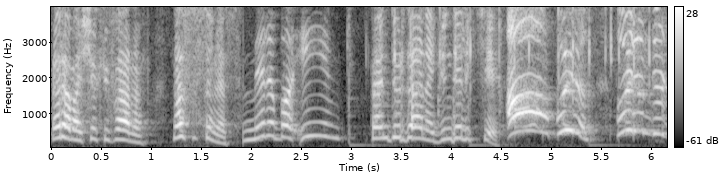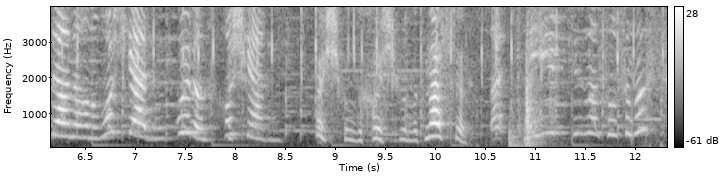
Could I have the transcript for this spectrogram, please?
Merhaba Şeküfe Hanım. Nasılsınız? Merhaba iyiyim. Ben Dürdane, gündelikçi. Aa buyurun. Buyurun Dürdane Hanım. Hoş geldiniz. Buyurun. Hoş geldiniz. Hoş bulduk, hoş bulduk. Nasılsın? Ay, nasılsınız?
